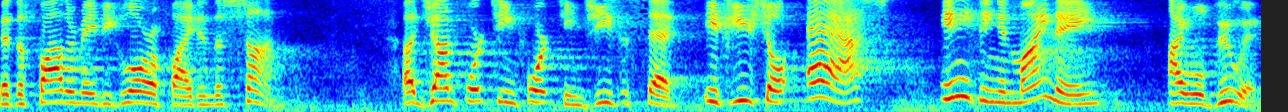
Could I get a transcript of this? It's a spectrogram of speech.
that the Father may be glorified in the Son. Uh, John 14, 14, Jesus said, If you shall ask anything in my name, I will do it.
